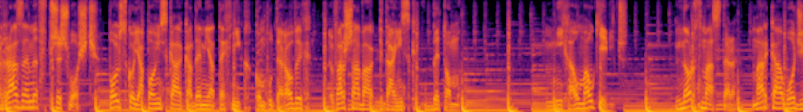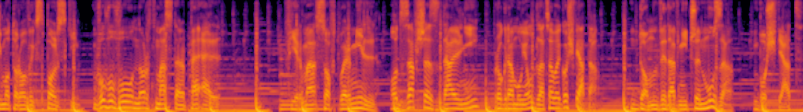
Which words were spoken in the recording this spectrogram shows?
Razem w przyszłość. Polsko-Japońska Akademia Technik Komputerowych Warszawa, Gdańsk, Bytom. Michał Małkiewicz. Northmaster, marka łodzi motorowych z Polski. www.northmaster.pl Firma Software Mill. Od zawsze zdalni programują dla całego świata. Dom wydawniczy Muza, bo świat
